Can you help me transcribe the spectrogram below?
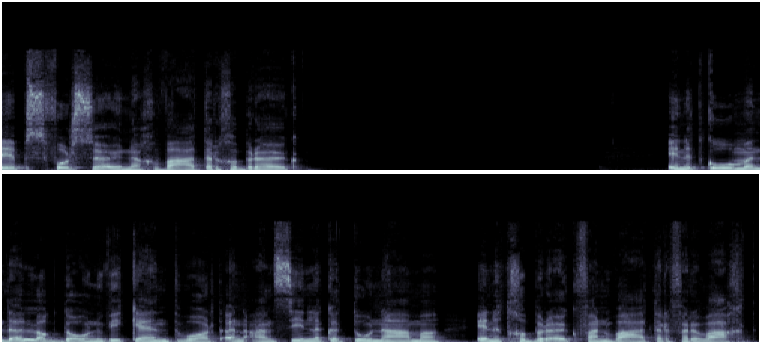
Tips voor zuinig watergebruik. In het komende lockdown-weekend wordt een aanzienlijke toename in het gebruik van water verwacht.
